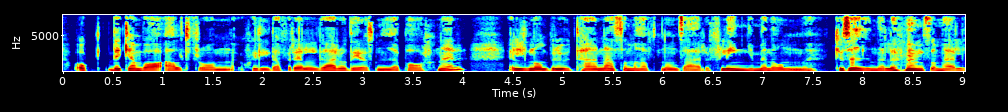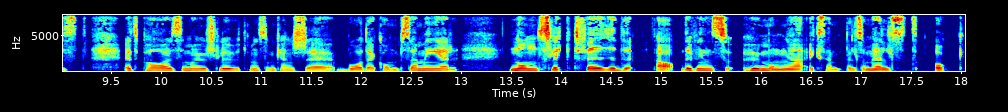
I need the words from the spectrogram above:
Och det kan vara allt från skilda föräldrar och deras nya partner eller någon brudtärna som har haft någon så här fling med någon kusin eller vem som helst. Ett par som har gjort slut men som kanske båda är kompisar med er någon släktfejd. Ja, det finns hur många exempel som helst och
